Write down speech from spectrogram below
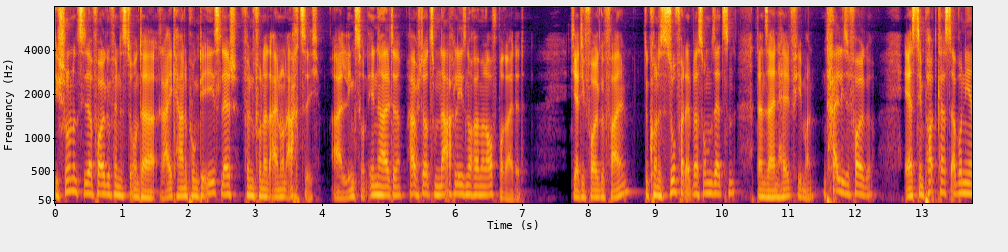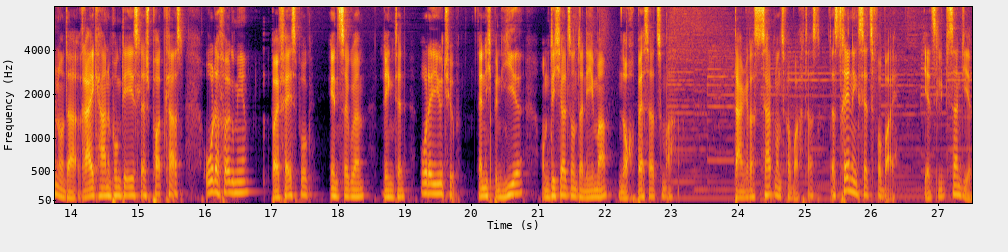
Die Shownotes dieser Folge findest du unter reikane.de slash 581. Alle Links und Inhalte habe ich dort zum Nachlesen noch einmal aufbereitet. Dir hat die Folge gefallen? Du konntest sofort etwas umsetzen? Dann sei ein Helfjemand und teile diese Folge. Erst den Podcast abonnieren unter reikane.de slash podcast oder folge mir bei Facebook, Instagram, LinkedIn oder YouTube. Denn ich bin hier, um dich als Unternehmer noch besser zu machen. Danke, dass du Zeit mit uns verbracht hast. Das Training ist jetzt vorbei. Jetzt liegt es an dir.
